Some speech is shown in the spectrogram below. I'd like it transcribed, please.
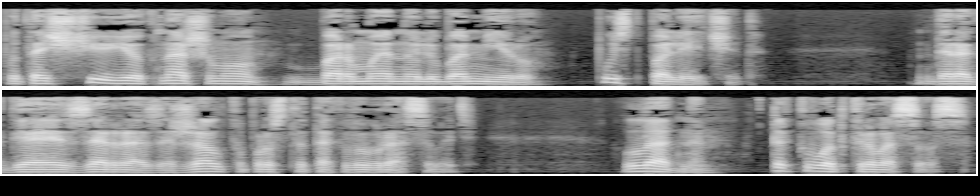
Потащу ее к нашему бармену Любомиру, пусть полечит. Дорогая зараза, жалко просто так выбрасывать. Ладно, так вот кровосос.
